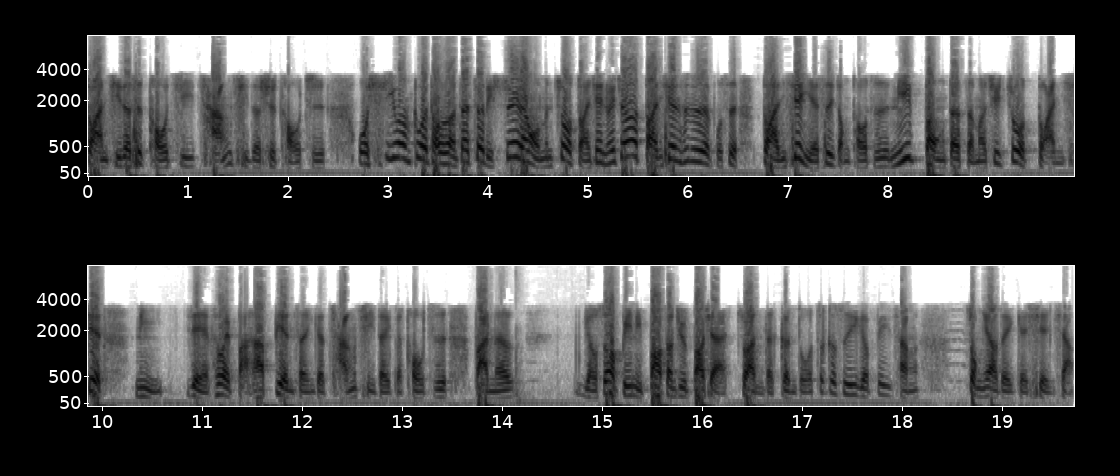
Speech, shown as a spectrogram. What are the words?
短期的是投机，长期的是投资。我希望各位投资者在这里，虽然我们做短线，你会觉得短线是不是不是？短线也是一种投资，你懂得怎么去做短线，你也会把它变成一个长期的一个投资，反而有时候比你报上去报下来赚的更多，这个是一个非常重要的一个现象。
